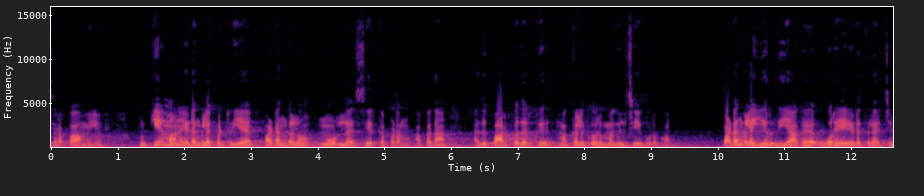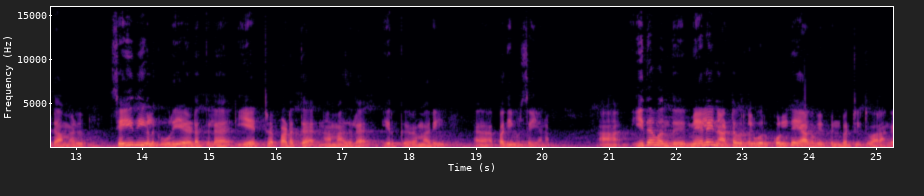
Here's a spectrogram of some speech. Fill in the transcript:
சிறப்பாக அமையும். முக்கியமான இடங்களை பற்றிய படங்களும் நூலில் சேர்க்கப்படணும். அப்போ தான் அது பார்ப்பதற்கு மக்களுக்கு ஒரு மகிழ்ச்சியை கொடுக்கும். படங்களை இறுதியாக ஒரே இடத்துல அச்சிடாமல் செய்திகளுக்கு உரிய இடத்துல ஏற்ற படத்தை நாம் அதில் இருக்கிற மாதிரி பதிவு செய்யணும். இதை வந்து மேலை நாட்டவர்கள் ஒரு கொள்கையாகவே பின்பற்றிட்டு வராங்க.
